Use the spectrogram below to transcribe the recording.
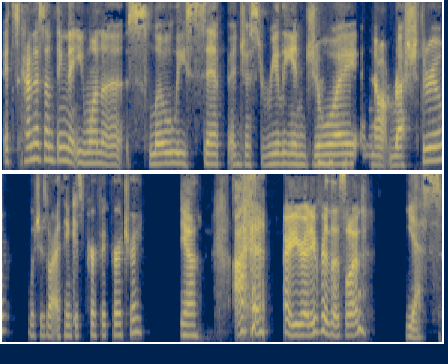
it's kind of something that you want to slowly sip and just really enjoy and not rush through, which is why I think it's perfect for a train. Yeah. I, are you ready for this one? Yes.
